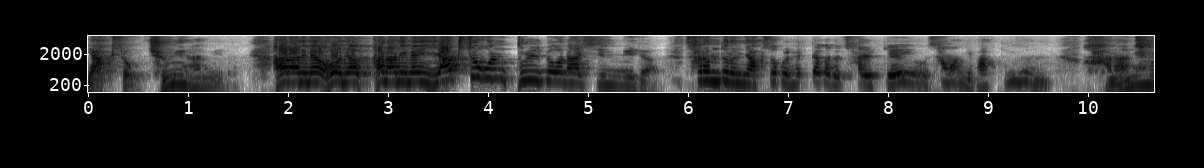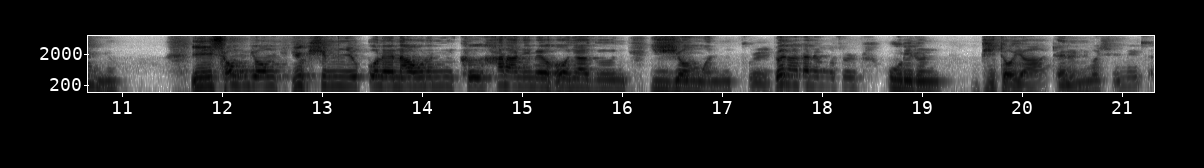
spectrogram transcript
약속 중요합니다. 하나님의 언약, 하나님의 약속은 불변하십니다. 사람들은 약속을 했다가도 잘 깨요. 상황이 바뀌면. 하나님은요. 이 성경 66권에 나오는 그 하나님의 언약은 영원 불변하다는 것을 우리는 믿어야 되는 것입니다.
